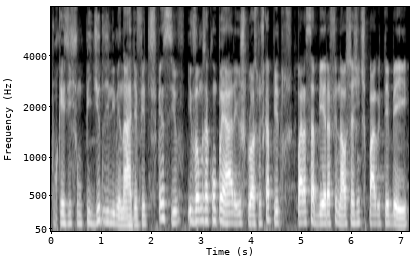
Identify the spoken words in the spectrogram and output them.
porque existe um pedido de liminar de efeito suspensivo e vamos acompanhar aí os próximos capítulos para saber, afinal, se a gente paga o ITBI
